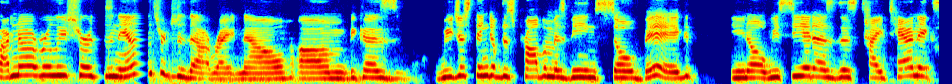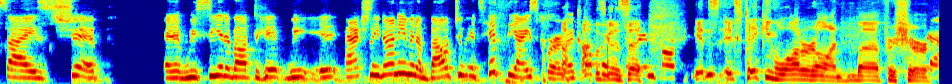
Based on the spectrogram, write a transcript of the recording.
I'm not really sure there's an answer to that right now um, because we just think of this problem as being so big. You know, we see it as this Titanic sized ship and we see it about to hit we it actually not even about to it's hit the iceberg i was going to say it's it's taking water on uh, for sure yeah.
